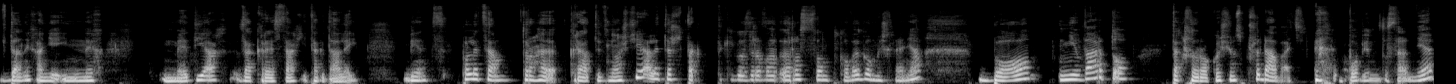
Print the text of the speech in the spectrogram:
w danych, a nie innych mediach, zakresach i tak. Więc polecam trochę kreatywności, ale też tak, takiego zdroworozsądkowego myślenia, bo nie warto tak szeroko się sprzedawać, powiem dosadnie.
